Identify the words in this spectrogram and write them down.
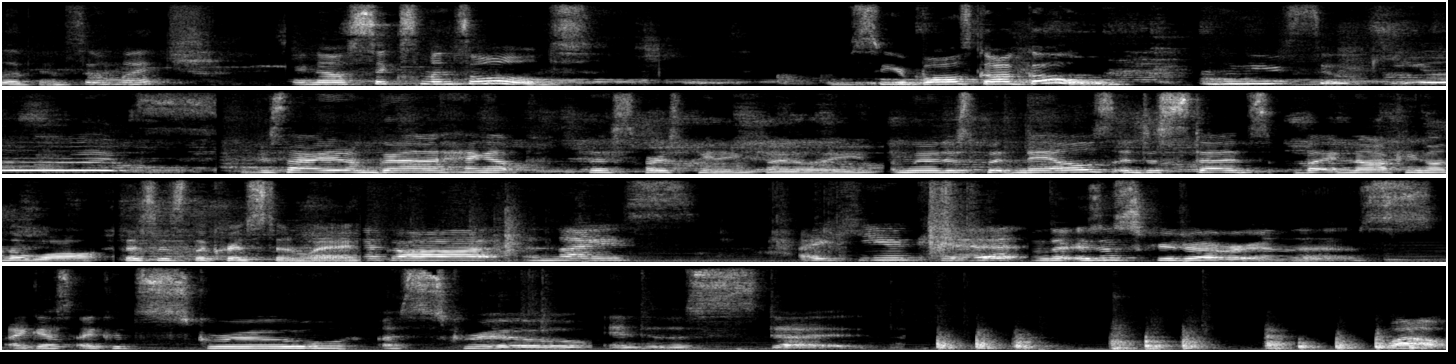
Love him so much. You're now six months old. So your balls gotta go. Oh, you're so cute. I decided I'm gonna hang up this horse painting finally. I'm gonna just put nails into studs by knocking on the wall. This is the Kristen way. I got a nice Ikea kit. There is a screwdriver in this. I guess I could screw a screw into the stud. Wow,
